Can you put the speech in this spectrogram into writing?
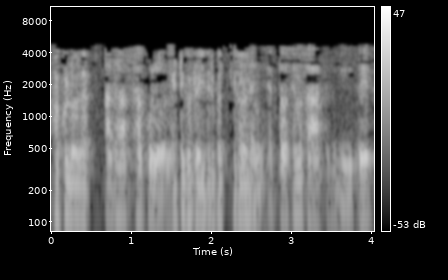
හකුලවල අදහස් හකුලවල පිටිකොට ඉදිරිපත් කිරීම. දැන් ඇත්ත වශයෙන්ම සාර්ථක ගීතයක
